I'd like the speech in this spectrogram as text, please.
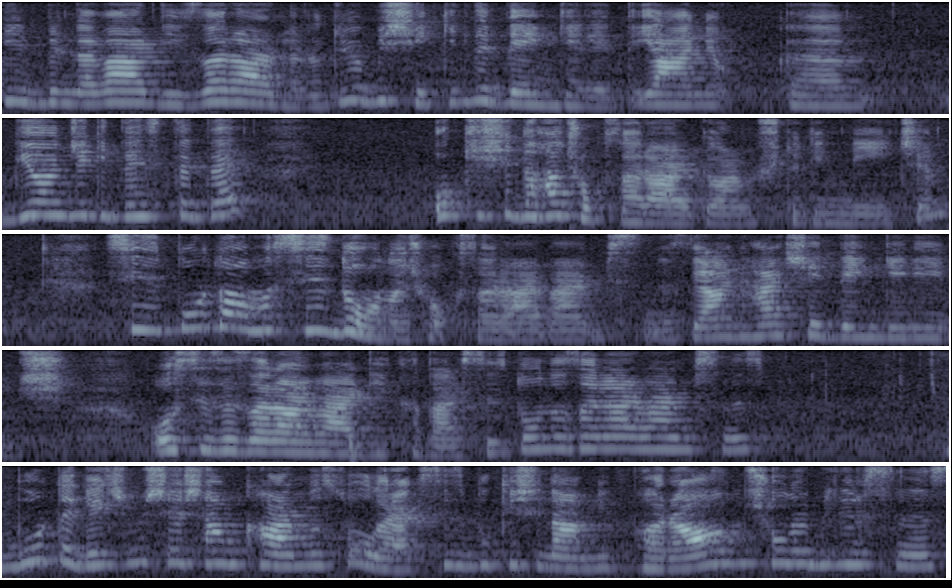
birbirine verdiği zararları diyor bir şekilde dengeledi. Yani bir önceki destede o kişi daha çok zarar görmüştü dinleyicim. Siz burada ama siz de ona çok zarar vermişsiniz. Yani her şey dengeliymiş. O size zarar verdiği kadar siz de ona zarar vermişsiniz. Burada geçmiş yaşam karması olarak siz bu kişiden bir para almış olabilirsiniz.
